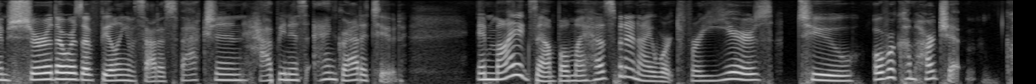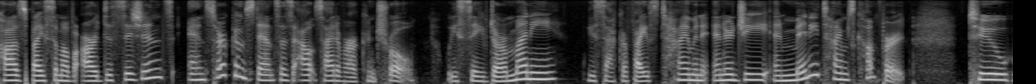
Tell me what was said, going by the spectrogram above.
I'm sure there was a feeling of satisfaction, happiness, and gratitude. In my example, my husband and I worked for years to overcome hardship caused by some of our decisions and circumstances outside of our control. We saved our money, sacrificed time and energy, and many times comfort to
